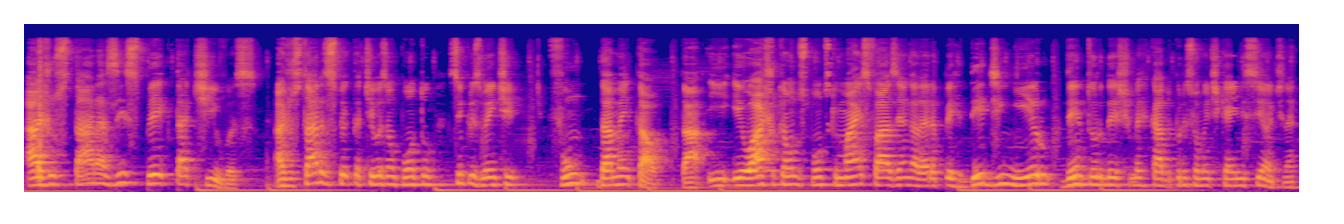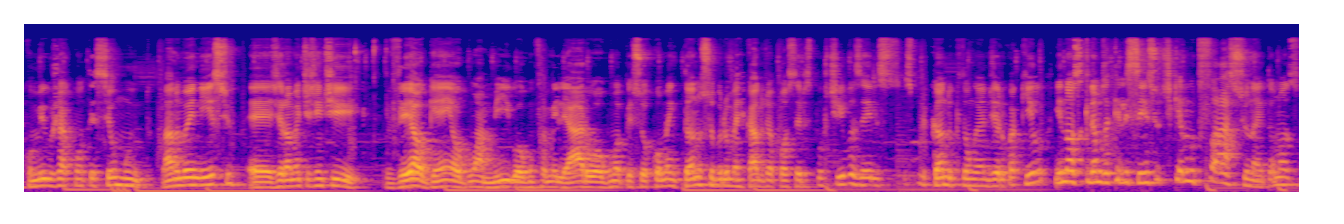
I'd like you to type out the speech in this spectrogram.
Ajustar as expectativas. Ajustar as expectativas é um ponto simplesmente fundamental, tá? E eu acho que é um dos pontos que mais fazem a galera perder dinheiro dentro deste mercado, principalmente que é iniciante, né? Comigo já aconteceu muito. Lá no meu início, é, geralmente a gente vê alguém, algum amigo, algum familiar ou alguma pessoa comentando sobre o mercado de apostas esportivas, eles explicando que estão ganhando dinheiro com aquilo, e nós criamos aquele senso de que é muito fácil, né? Então nós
